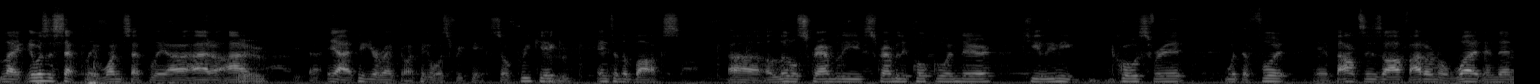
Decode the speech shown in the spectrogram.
Like it was a set play, one set play. I I don't. I, yeah. yeah, I think you're right though. I think it was free kick. So free kick Mm-hmm. into the box, uh, a little scrambly, scrambly Coco in there. Chiellini goes for it with the foot. It bounces off. I don't know what, and then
